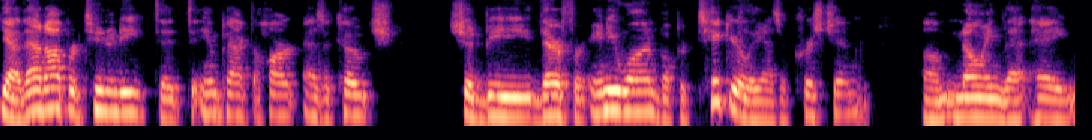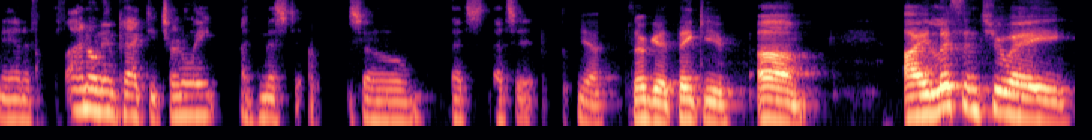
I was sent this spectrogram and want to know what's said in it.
yeah, that opportunity to to impact the heart as a coach should be there for anyone, but particularly as a Christian, um, knowing that hey, man, if, if I don't impact eternally, I've missed it. So that's that's it. Yeah, so good. Thank you. Um, I listened to a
